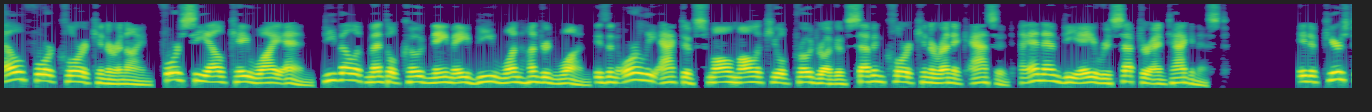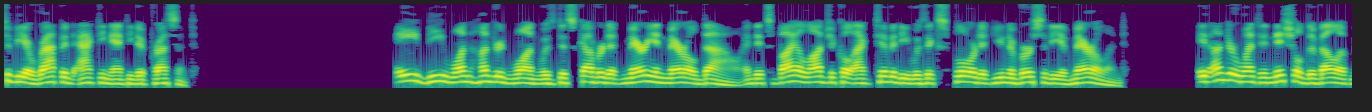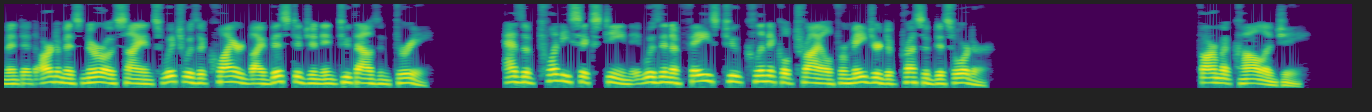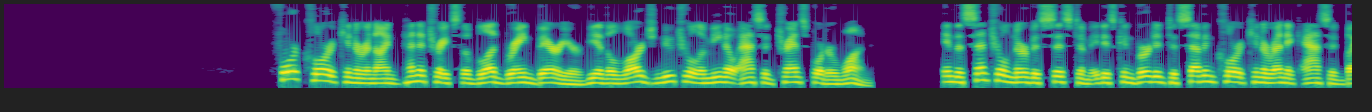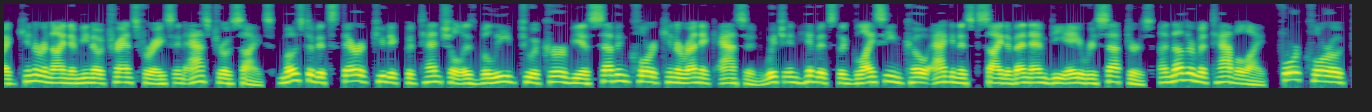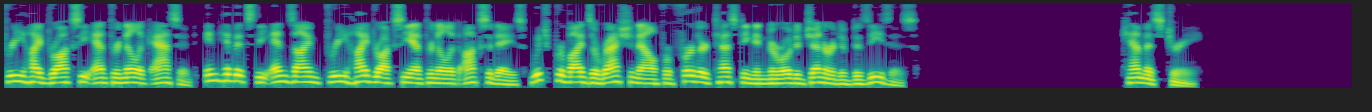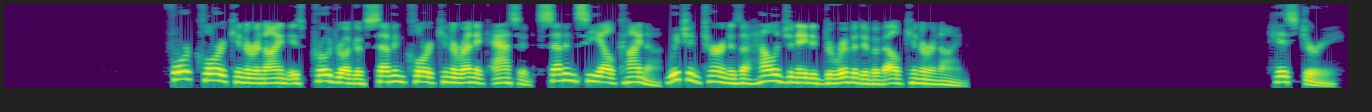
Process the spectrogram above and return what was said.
L4-chlorokynurenine, 4-CLKYN, developmental code name AV101, is an orally active small molecule prodrug of 7-chlorokynurenic acid, a NMDA receptor antagonist. It appears to be a rapid-acting antidepressant. AV101 was discovered at Marion Merrell Dow and its biological activity was explored at University of Maryland. It underwent initial development at Artemis Neuroscience which was acquired by Vistagen in 2003. As of 2016 it was in a Phase II clinical trial for major depressive disorder. Pharmacology 4-chlorokynurenine penetrates the blood-brain barrier via the large neutral amino acid transporter 1. In the central nervous system it is converted to 7-chlorokynurenic acid by kynurenine aminotransferase in astrocytes. Most of its therapeutic potential is believed to occur via 7-chlorokynurenic acid which inhibits the glycine co-agonist site of NMDA receptors. Another metabolite, 4-chloro-3-hydroxyanthranilic acid, inhibits the enzyme 3-hydroxyanthranilate oxidase, which provides a rationale for further testing in neurodegenerative diseases. Chemistry 4-chlorokynurenine is prodrug of 7-chlorokynurenic acid 7-CL-quina, which in turn is a halogenated derivative of L-kynurenine. History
